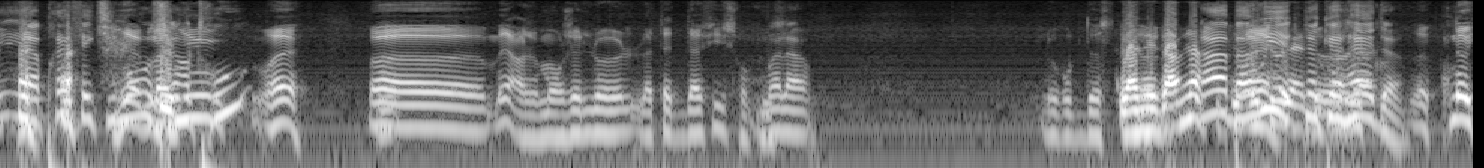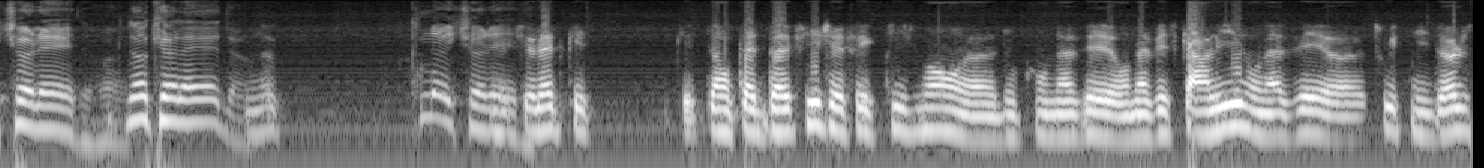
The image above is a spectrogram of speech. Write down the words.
Et après, effectivement, j'ai un trou. Ouais. Euh, merde, j'ai mangé le- la tête d'affiche en plus. Voilà. Le groupe de L'année dernière, Ah, bah oui, c'était Knucklehead. Euh, Knucklehead. Knucklehead. Knucklehead. Qui, qui était en tête d'affiche, effectivement. euh, donc on avait on avait Scarlett, on avait euh, Sweet Needles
